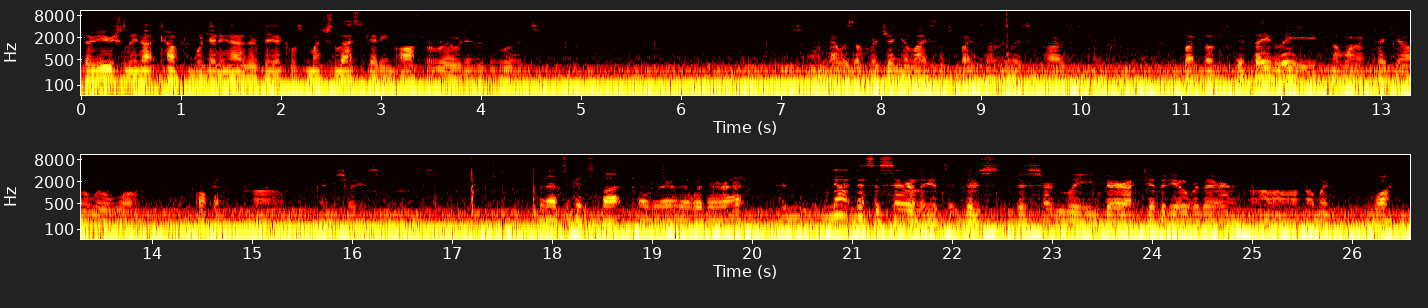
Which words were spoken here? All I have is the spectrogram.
they're usually not comfortable getting out of their vehicles, much less getting off a road into the woods. And that was a Virginia license plate, so that really surprises me. But, but if- if they leave, I want to take you on a little walk Okay. um, and show you some things. And that's a good spot over there that where they're at. And not necessarily. It's there's there's certainly bear activity over there. Uh, I went walking.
